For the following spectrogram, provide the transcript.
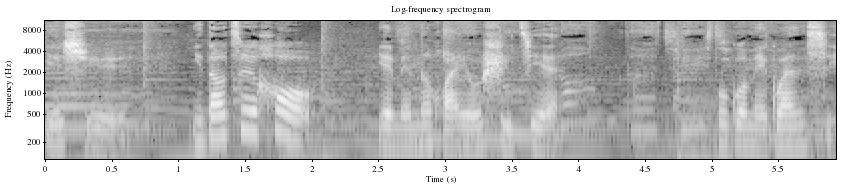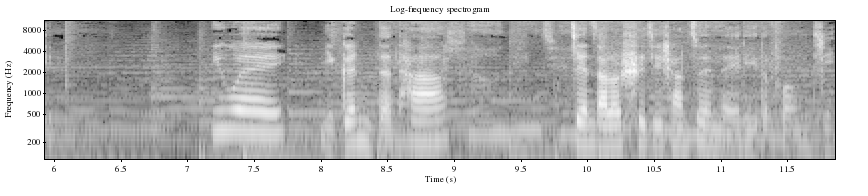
也许你到最后也没能环游世界，不过没关系，因为你跟你的他见到了世界上最美丽的风景。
